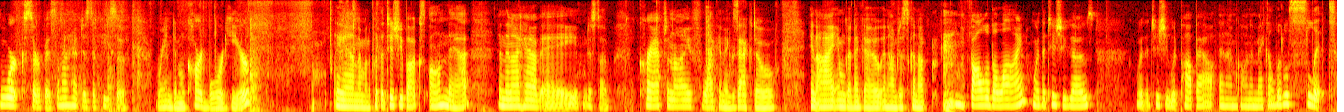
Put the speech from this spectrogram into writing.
work surface. And I have just a piece of random cardboard here. And I'm going to put the tissue box on that. And then I have a just a craft knife like an X-Acto. And I am going to go and I'm just going to follow the line where the tissue goes, where the tissue would pop out. And I'm going to make a little slit.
